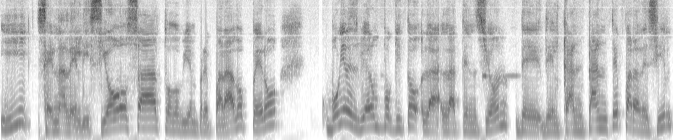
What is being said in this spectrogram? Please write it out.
y cena deliciosa, todo bien preparado, pero voy a desviar un poquito la, atención del cantante para decir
